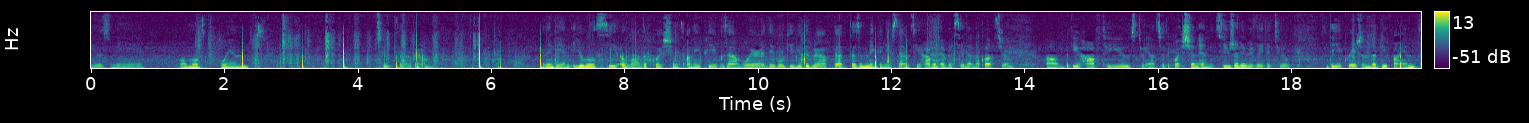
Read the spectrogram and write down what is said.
gives me almost 0.2 kilogram. And again you will see a lot of questions on AP exam where they will give you the graph that doesn't make any sense you haven't ever seen in the classroom um, but you have to use to answer the question and it's usually related to the equation that you find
